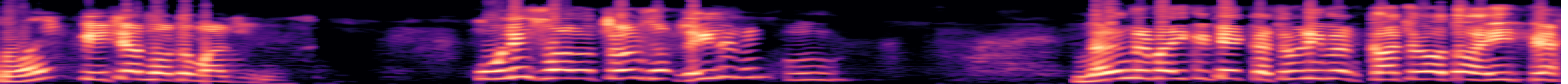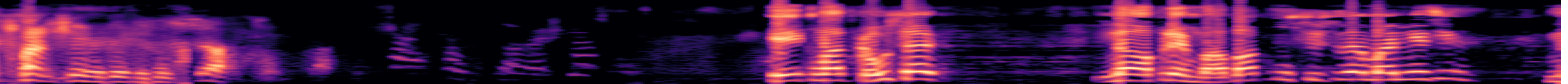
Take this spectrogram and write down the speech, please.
હોય બે ચાર નોટો માજી પોલીસ વાળો ત્રણ સો- લઈ લે ને હમ. નરેન્દ્રભાઈ કે કચરો ની કચરો તો અહીં જ ફેંકવા છે. એક વાત કહું સાહેબ, ના આપણે મા બાપનું શિષ્ય માનીએ છીએ, ન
